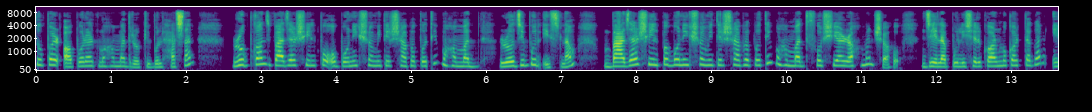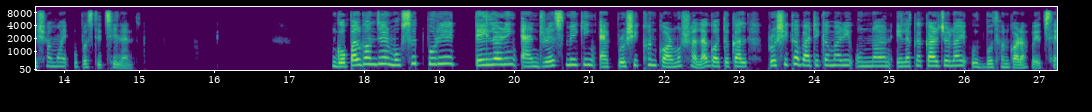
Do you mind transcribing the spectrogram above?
সুপার অপরাধ মোহাম্মদ রকিবুল হাসান, রূপগঞ্জ বাজার শিল্প ও বণিক সমিতির সভাপতি মোহাম্মদ রজিবুল ইসলাম, বাজার শিল্প বণিক সমিতির সভাপতি মোহাম্মদ ফসিয়ার রহমান সহ জেলা পুলিশের কর্মকর্তাগণ এ সময় উপস্থিত ছিলেন। গোপালগঞ্জের মুকসুদপুরে টেইলারিং অ্যান্ড ড্রেস মেকিং এক প্রশিক্ষণ কর্মশালা গতকাল প্রশিকা বাটিকামারি উন্নয়ন এলাকা কার্যালয় উদ্বোধন করা হয়েছে।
